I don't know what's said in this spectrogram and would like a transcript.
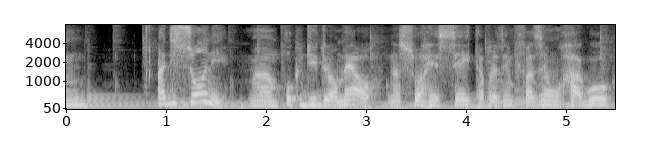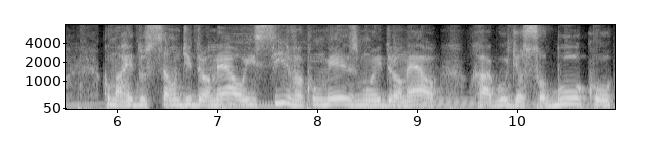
um, adicione um pouco de hidromel na sua receita. Por exemplo, fazer um ragu com uma redução de hidromel e sirva com o mesmo hidromel, ragu de ossobuco,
